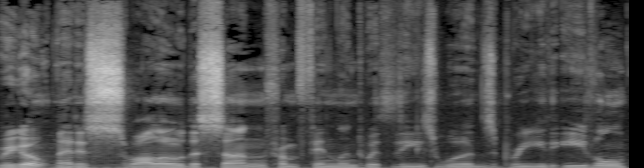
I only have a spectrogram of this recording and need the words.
We go. That is Swallow the Sun from Finland with These Woods Breathe Evil.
